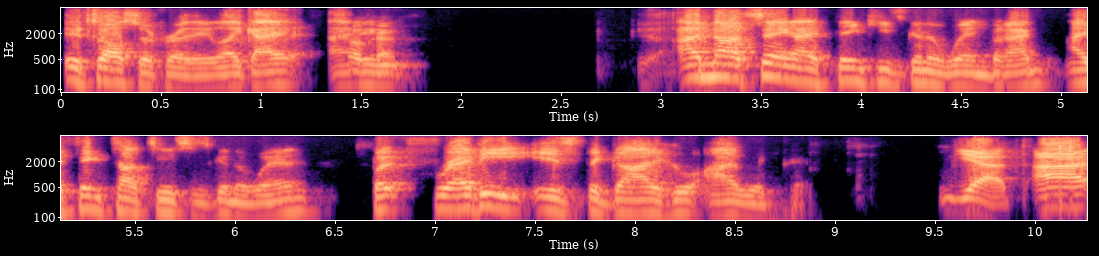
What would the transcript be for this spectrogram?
It's also Freddie. Like, I, I, Okay. I'm not saying I think he's going to win, but I, I think Tatis is going to win. But Freddie is the guy who I would pick. Yeah, uh,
